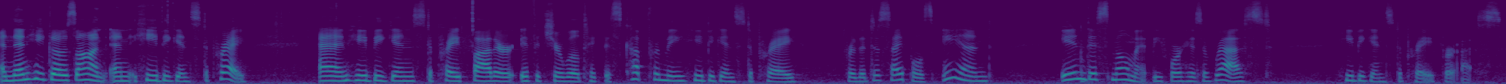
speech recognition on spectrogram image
And then he goes on and he begins to pray. And he begins to pray, Father, if it's your will, take this cup from me. He begins to pray for the disciples. And in this moment before his arrest, he begins to pray for us.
